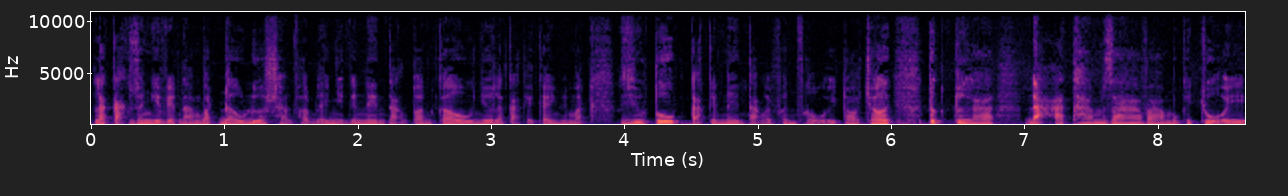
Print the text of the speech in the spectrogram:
là các doanh nghiệp Việt Nam bắt đầu đưa sản phẩm lên những cái nền tảng toàn cầu như là các cái kênh về mặt YouTube các cái nền tảng về phân phối trò chơi tức là đã tham gia vào một cái chuỗi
